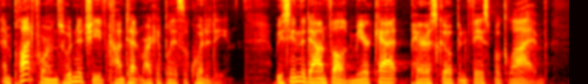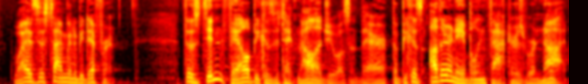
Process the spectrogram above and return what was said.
and platforms wouldn't achieve content marketplace liquidity. We've seen the downfall of Meerkat, Periscope, and Facebook Live. Why is this time going to be different? Those didn't fail because the technology wasn't there, but because other enabling factors were not.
